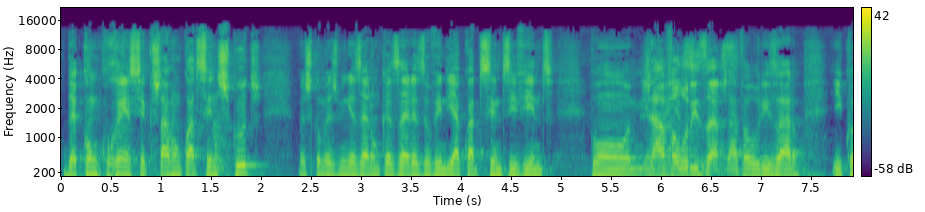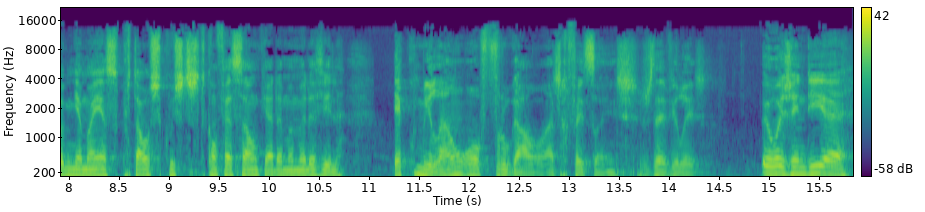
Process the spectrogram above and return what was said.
da concorrência custavam 400 escudos, mas como as minhas eram caseiras eu vendia a 420 com a minha já a valorizar já a valorizar e com a minha mãe a suportar os custos de confecção, que era uma maravilha. É comilão ou frugal às refeições, José Vilés? Eu hoje em dia,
